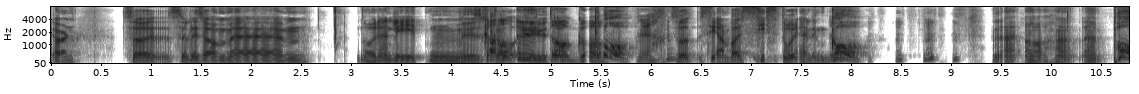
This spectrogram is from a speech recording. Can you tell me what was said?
gjør han. Så, så liksom eh, Når en liten mus Skal ut og gå! Ja. Så sier han bare siste ordet hele tiden. Gå! Nei, å, på!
